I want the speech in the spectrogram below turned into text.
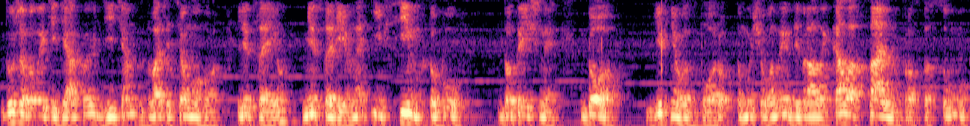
Дуже велике дякую дітям з 27-го ліцею міста Рівне і всім, хто був дотичний до їхнього збору, тому що вони зібрали колосальну просто суму.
